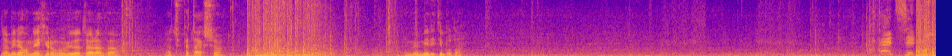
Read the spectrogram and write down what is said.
Να μην έχω μια χειροβοβίδα τώρα εδώ. Να τους πετάξω. Δεν με μείνει τίποτα. That's it!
